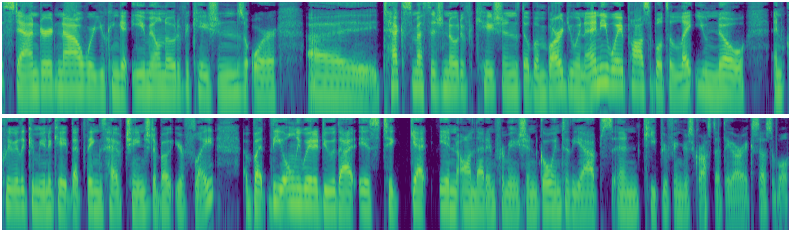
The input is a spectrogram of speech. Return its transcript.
standard now where you can get email notifications or uh, text message notifications. They'll bombard you in any way possible to let you know and clearly communicate that things have changed about your flight but the only way to do that is to get in on that information go into the apps and keep your fingers crossed that they are accessible.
